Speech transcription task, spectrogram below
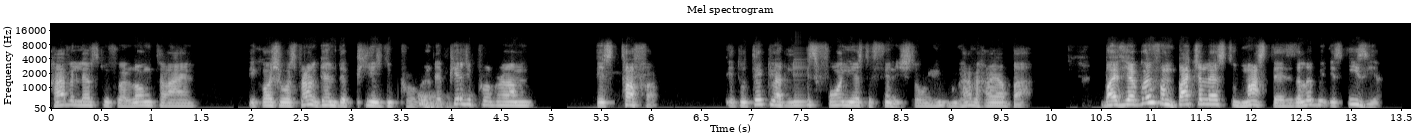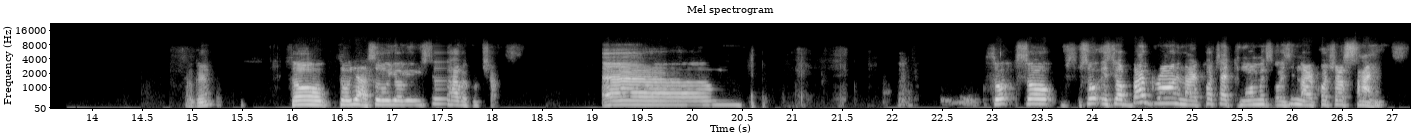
having left school for a long time because she was trying to get into the PhD program. The PhD program is tougher. It will take you at least four years to finish, so you, you have a higher bar. But if you're going from bachelor's to master's, it's a little bit it's easier. Okay, so so yeah, so you, you still have a good chance. Um, so, so, so is your background in agriculture economics or is it in agricultural science?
